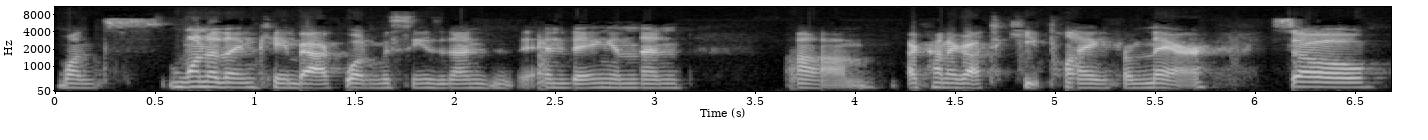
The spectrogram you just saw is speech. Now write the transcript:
once one of them came back, one was season end- ending, and then um, I kind of got to keep playing from there. So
